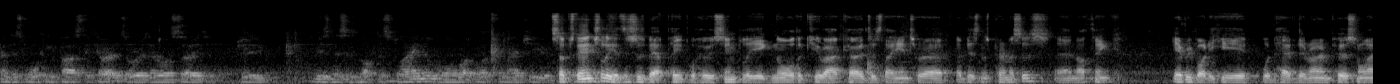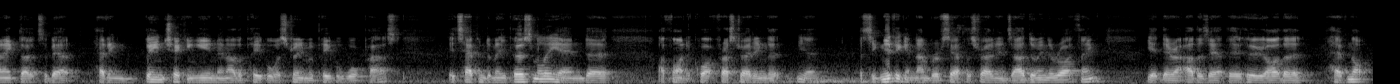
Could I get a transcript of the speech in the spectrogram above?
and just walking past the codes, or is there also to, to businesses not displaying them, or what, what's the nature of your? Substantially, this is about people who simply ignore the QR codes as they enter a, a business premises, and I think everybody here would have their own personal anecdotes about having been checking in and other people, a stream of people walk past. It's happened to me personally, and uh, I find it quite frustrating that you know a significant number of South Australians are doing the right thing, yet there are others out there who either have not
